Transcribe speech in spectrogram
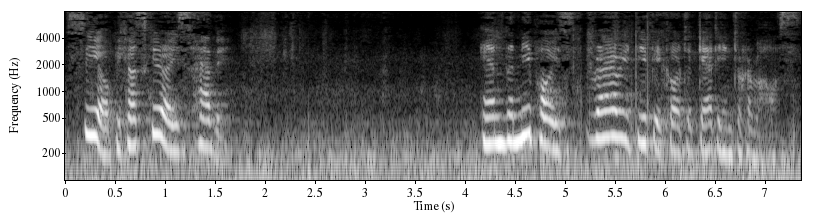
seal because here is heavy. And the nipple is very difficult to get into her mouth.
